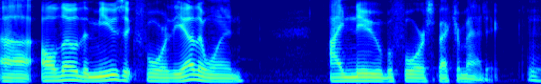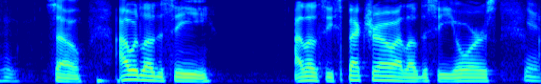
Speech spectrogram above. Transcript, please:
Uh, although the music for the other one, I knew before SpectroMagic. So I would love to see. I love to see Spectro. I love to see yours. Yeah.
